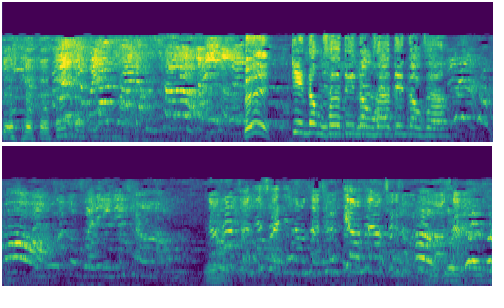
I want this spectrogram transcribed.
不是电动车，电动车，电动车。为什么？这个我已经抢了。那他整天吹电动车，就电动车要吹什么电动车？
